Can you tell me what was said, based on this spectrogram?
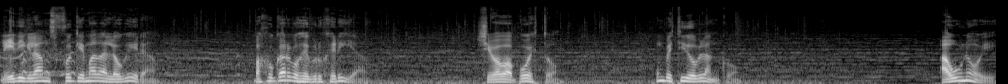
Lady Glams fue quemada en la hoguera, bajo cargos de brujería. Llevaba puesto un vestido blanco. Aún hoy,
